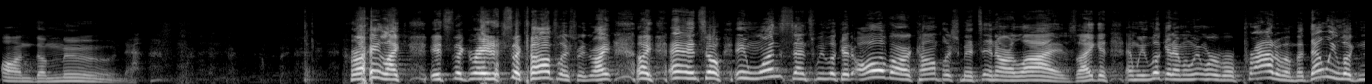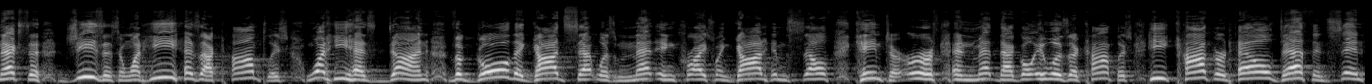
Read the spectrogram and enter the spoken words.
on the moon. right? Like it's the greatest accomplishment, right? Like, and so in one sense, we look at all of our accomplishments in our lives, like, and, and we look at them and we're, we're proud of them. But then we look next to Jesus and what he has accomplished, what he has done. The goal that God set was met in Christ when God himself came to earth and met that goal. It was accomplished. He conquered hell, death, and sin.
